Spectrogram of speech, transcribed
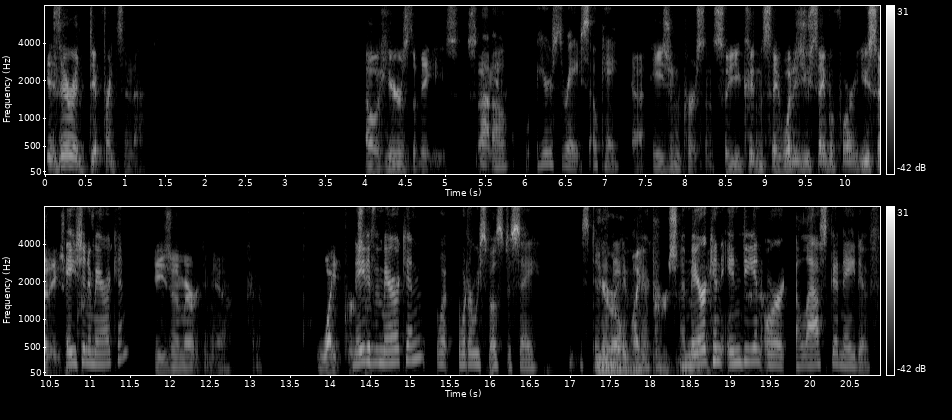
Is there a difference in that? Oh, here's the biggies. So Uh yeah, oh. Here's the race. Okay. yeah, Asian person. So you couldn't say what did you say before? You said Asian. Asian person. American, Asian American. Yeah. Okay. White person. Native American. What what are we supposed to say? Instead You're a Native white American. person. American Indian or Alaska Native.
